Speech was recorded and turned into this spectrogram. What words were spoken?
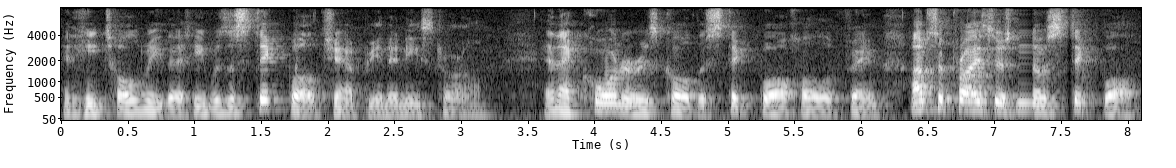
And he told me that he was a stickball champion in East Harlem. And that corner is called the Stickball Hall of Fame. I'm surprised there's no stickball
